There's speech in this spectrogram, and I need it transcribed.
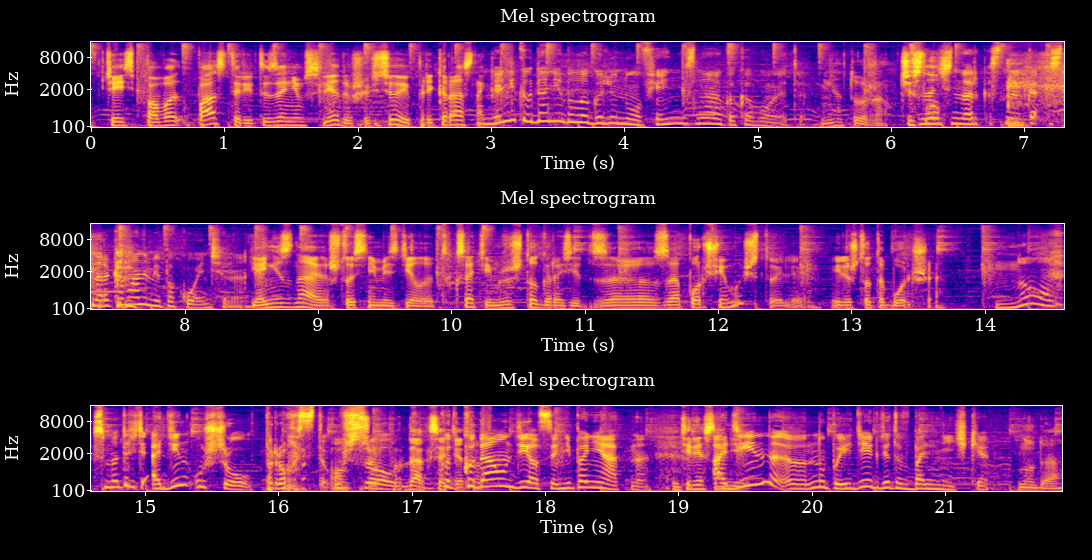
у тебя есть пастырь, и ты за ним следуешь, и все, и прекрасно. меня никогда не было галюнов, я не знаю, каково это. У меня тоже. Число... Значит, нарко- с, нарко- с наркоманами покончено. Я не знаю, что с ними сделают. Кстати, им же что грозит? За, за порчу имущества или, или что-то большее? Но Смотрите, один ушел, просто Он ушел. да, кстати, это- Куда он делся, непонятно. Интересно. они- Один, э, ну, по идее, где-то в больничке. Ну да.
